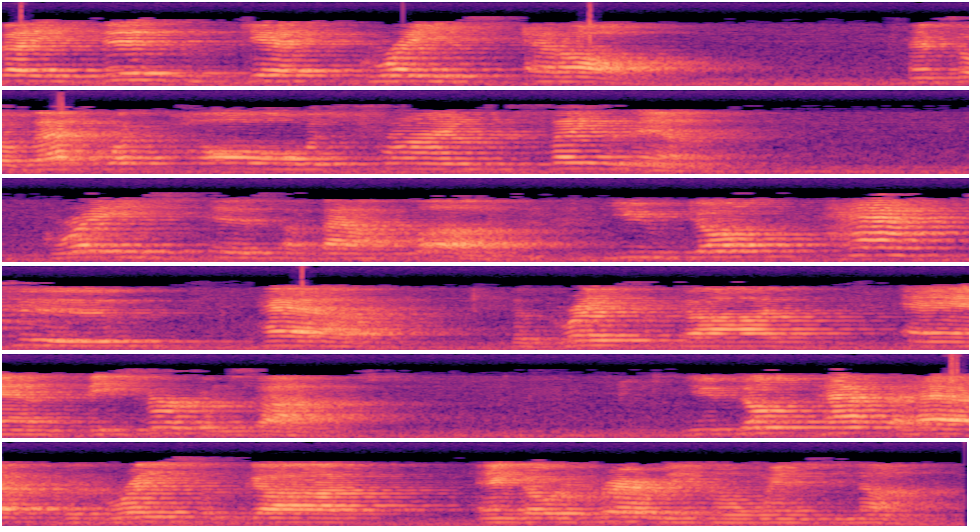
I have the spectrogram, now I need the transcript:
They didn't get grace at all. And so that's what Paul was trying to say to them. grace is about love. You don't have to have the grace of God and be circumcised. You don't have to have the grace of God and go to prayer meeting on Wednesday night.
